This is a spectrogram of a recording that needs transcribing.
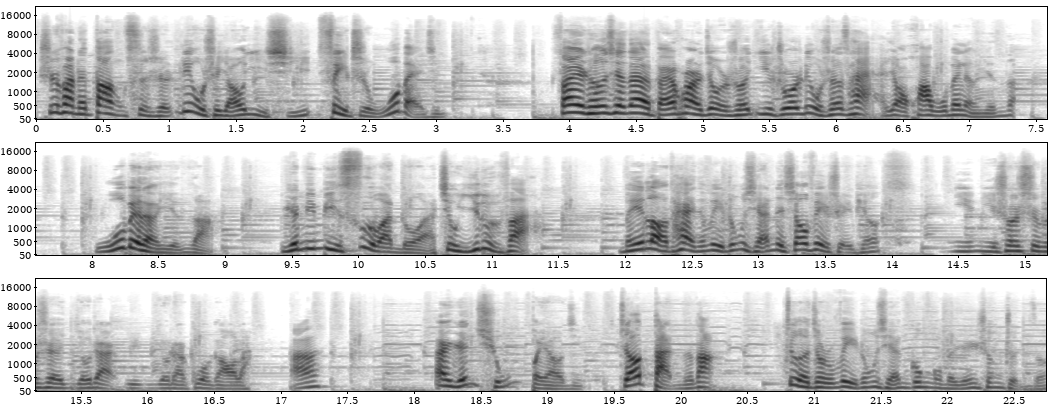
吃饭的档次是六十肴一席，费至五百金。翻译成现在的白话就是说，一桌六色菜要花五百两银子，五百两银子，人民币四万多啊，就一顿饭。没老太太魏忠贤的消费水平，你你说是不是有点有点过高了啊？哎人穷不要紧，只要胆子大，这就是魏忠贤公公的人生准则。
